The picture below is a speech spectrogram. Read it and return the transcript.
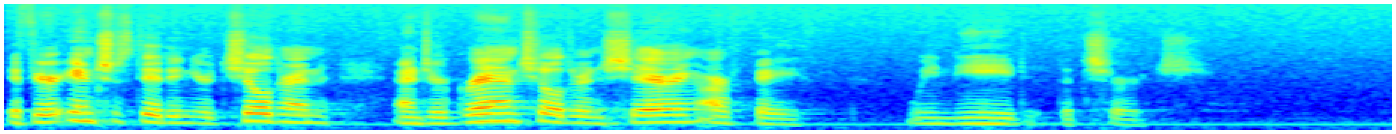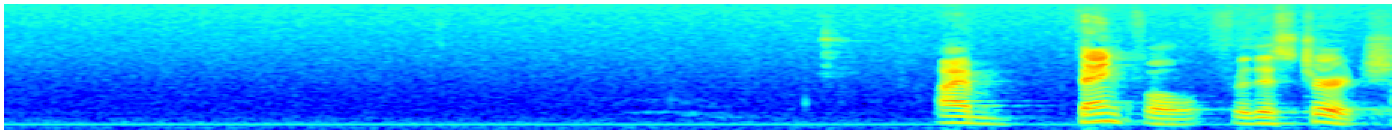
If you're interested in your children and your grandchildren sharing our faith, we need the church. I'm thankful for this church.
